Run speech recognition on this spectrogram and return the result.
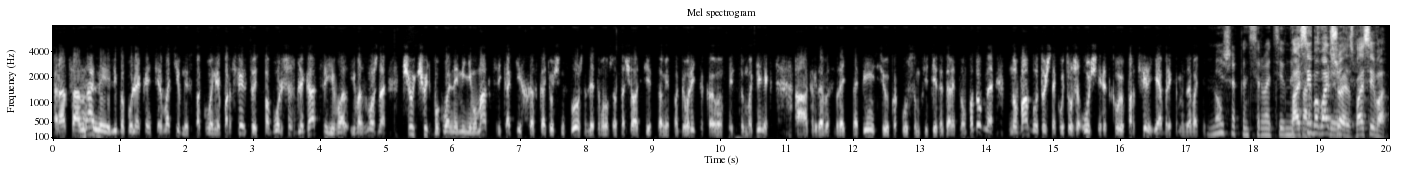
рациональный, либо более консервативный, спокойный портфель, то есть побольше облигаций и, и, возможно, чуть-чуть, буквально минимум акций, каких сказать очень сложно. Для этого нужно сначала сесть с вами поговорить, какая у вас есть сумма денег, а, когда вы собираетесь на пенсию, какую сумму детей и так далее и тому подобное. Но вам бы точно какой-то уже очень рисковый портфель я бы рекомендовать не стал. Миша консервативный Спасибо портфель. большое, спасибо.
